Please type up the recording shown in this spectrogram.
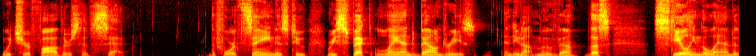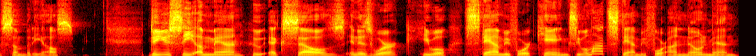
which your fathers have set. The fourth saying is to respect land boundaries and do not move them, thus stealing the land of somebody else. Do you see a man who excels in his work? He will stand before kings, he will not stand before unknown men.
